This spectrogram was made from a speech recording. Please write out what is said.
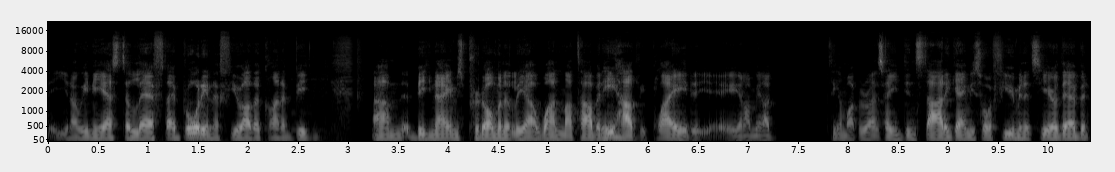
you know, Iniesta left. They brought in a few other kind of big, um, big names, predominantly uh, Juan Mata, but he hardly played. You know, I mean, I think I might be right in saying he didn't start a game. He saw a few minutes here or there, but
